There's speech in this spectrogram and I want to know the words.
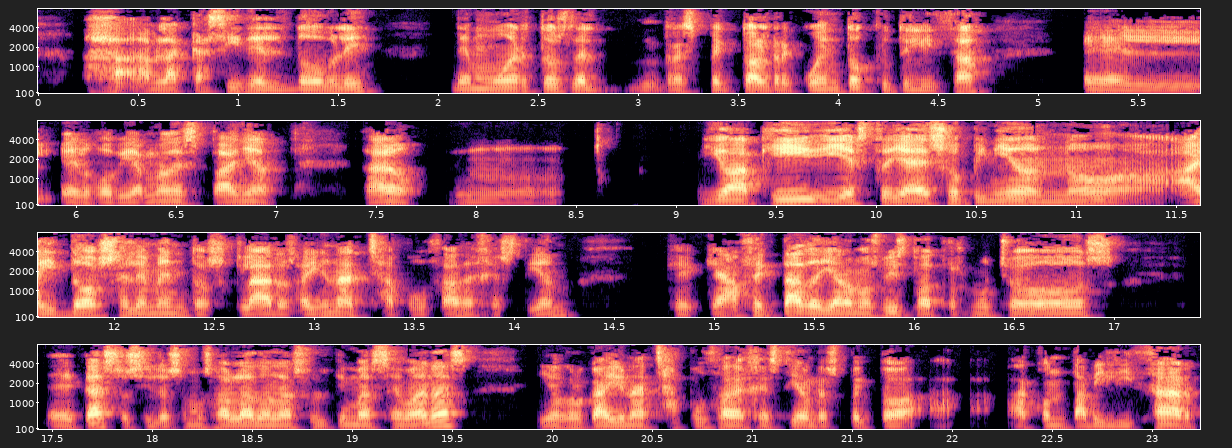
habla casi del doble de muertos respecto al recuento que utiliza el, gobierno de España. Claro, mm, yo aquí, y esto ya es opinión, ¿no? Hay dos elementos claros. Hay una chapuza de gestión que, ha afectado, ya lo hemos visto, a otros muchos eh, casos y los hemos hablado en las últimas semanas. Yo creo que hay una chapuza de gestión respecto a contabilizar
